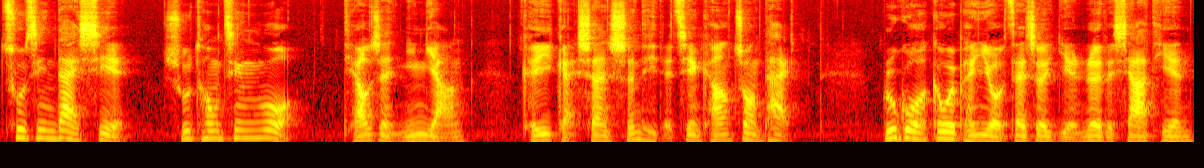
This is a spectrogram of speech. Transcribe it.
促进代谢、疏通经络、调整阴阳，可以改善身体的健康状态。如果各位朋友在这炎热的夏天，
